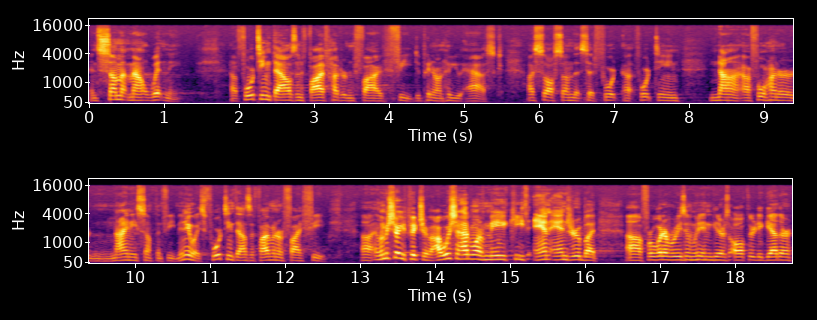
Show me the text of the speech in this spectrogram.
and summit Mount Whitney, uh, 14,505 feet, depending on who you ask. I saw some that said four, uh, 14, nine, uh, 490 something feet. But anyways, 14,505 feet. Uh, and let me show you a picture of it. I wish I had one of me, Keith, and Andrew, but uh, for whatever reason, we didn't get us all three together.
